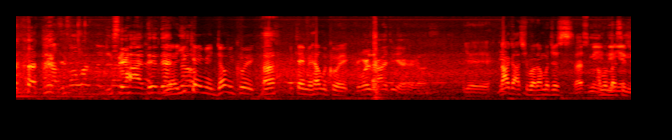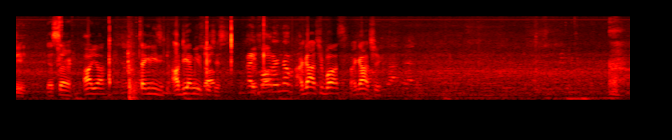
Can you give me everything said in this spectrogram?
I got some more work for you, You see how I did that? Yeah, you though? came in dummy quick. Huh? You came in hella quick. Where's your IG? Yeah, here it goes. Yeah, yeah. Now I got you, bro. I'm gonna just. That's me. I'm gonna DM message me. you. Yes, sir. All right, y'all. Take it easy. I'll DM you the pictures. Hey, call that number. I got you, boss. I got you. Thank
